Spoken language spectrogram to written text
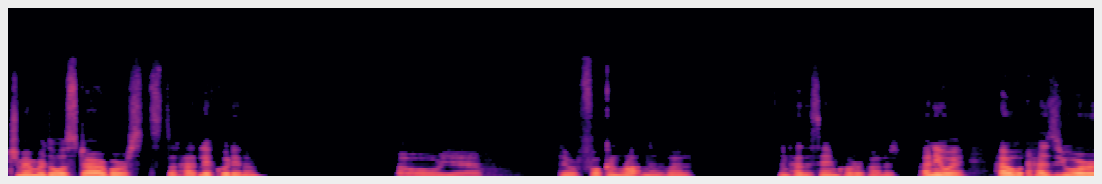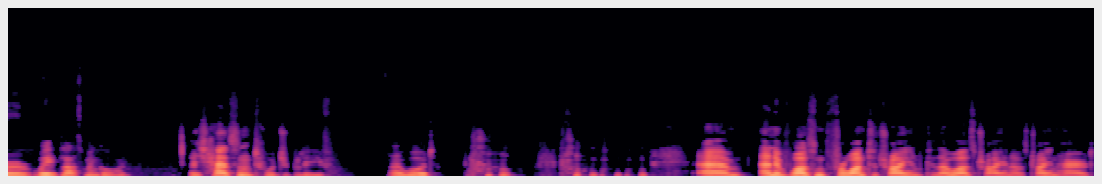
do you remember those starbursts that had liquid in them? Oh yeah. They were fucking rotten as well, and had the same color palette. Anyway, how has your weight loss been going? It hasn't, would you believe? I would. Um, and it wasn't for want of trying, because I was trying. I was trying hard,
